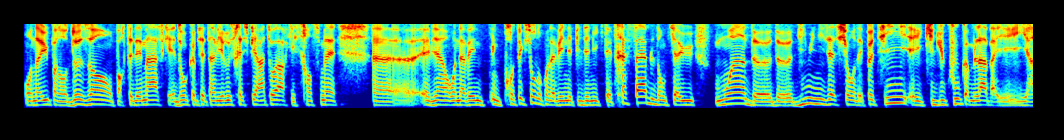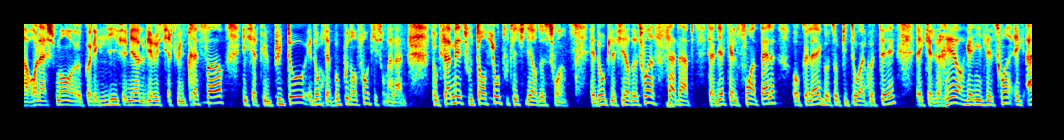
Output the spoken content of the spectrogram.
on a eu pendant deux ans, on portait des masques, et donc comme c'est un virus respiratoire qui se transmet, euh, eh bien on avait une, une, protection, donc on avait une épidémie qui était très faible, donc il y a eu moins de d'immunisation des petits, et qui du coup, comme là, bah, il y a un relâchement euh, collectif, mmh. eh bien le virus circule très fort, il circule plus tôt, et donc il y a beaucoup d'enfants qui sont malades. Donc ça met sous tension toutes les filières de soins. Et donc les filières de soins s'adaptent, c'est-à-dire qu'elles font appel aux collègues, aux hôpitaux à côté, et qu'elles réorganisent les soins, à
